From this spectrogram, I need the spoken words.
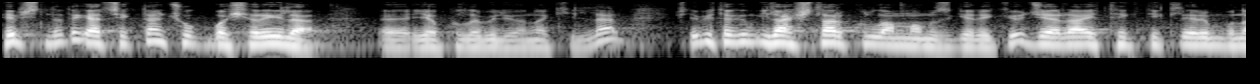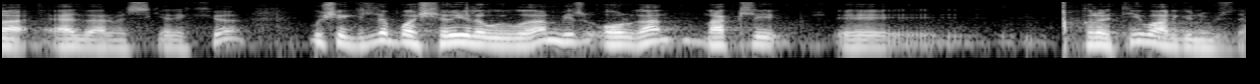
Hepsinde de gerçekten çok başarıyla e, yapılabiliyor nakiller. İşte bir takım ilaçlar kullanmamız gerekiyor. Cerrahi tekniklerin buna el vermesi gerekiyor. Bu şekilde başarıyla uygulanan bir organ nakli e, pratiği var günümüzde.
